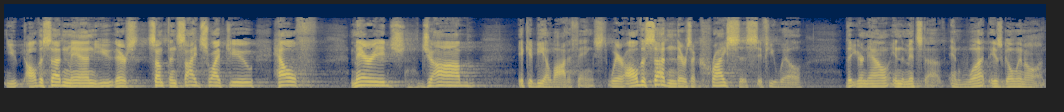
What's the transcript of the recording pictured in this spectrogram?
You, all of a sudden, man, you, there's something sideswiped you, health, marriage, job. It could be a lot of things where all of a sudden there's a crisis, if you will, that you're now in the midst of. And what is going on?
